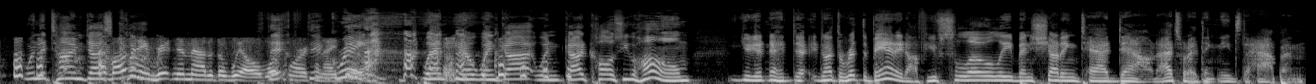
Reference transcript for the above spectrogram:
when the time does I've already come, written him out of the will. What more can I great. do? when you know when God when God calls you home, you don't have to rip the band-aid off. You've slowly been shutting Tad down. That's what I think needs to happen.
